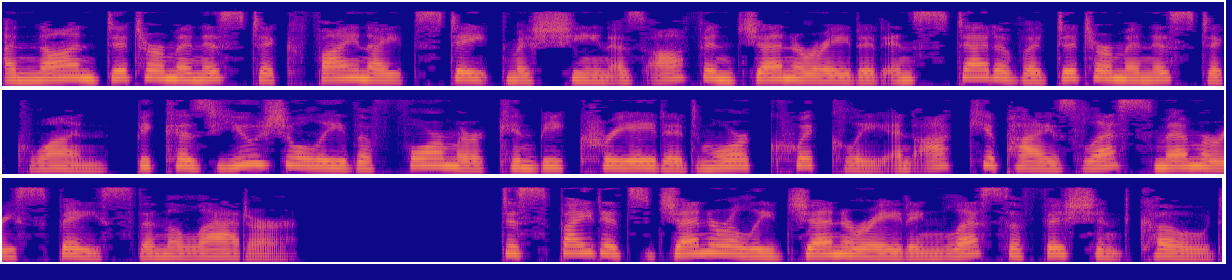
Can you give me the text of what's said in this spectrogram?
a non-deterministic finite state machine is often generated instead of a deterministic one, because usually the former can be created more quickly and occupies less memory space than the latter. Despite its generally generating less efficient code,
